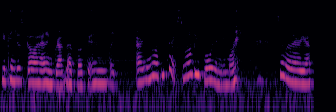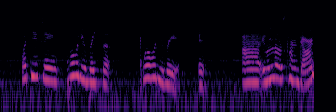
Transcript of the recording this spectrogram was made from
you can just go ahead and grab that book and like everything will be fixed. You won't be bored anymore. so Valeria, what do you think? What would you rate the? What would you rate? Uh, even though it's kind of dark,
